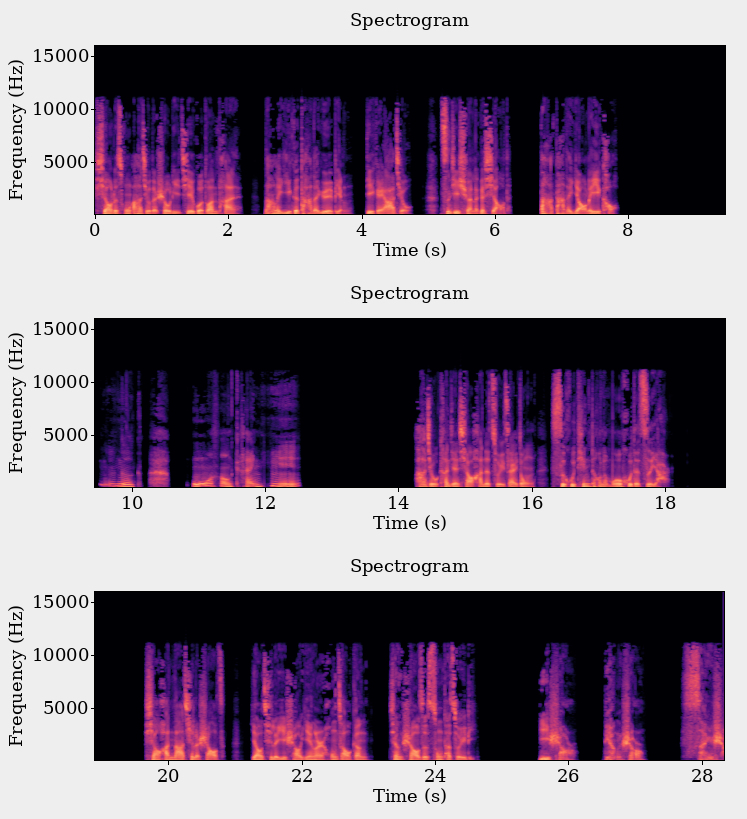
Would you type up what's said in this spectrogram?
笑着从阿九的手里接过端盘，拿了一个大的月饼递给阿九，自己选了个小的，大大的咬了一口。哥哥，我好开心。阿九看见小韩的嘴在动，似乎听到了模糊的字眼儿。小韩拿起了勺子，舀起了一勺银耳红枣羹，将勺子送他嘴里，一勺，两勺，三勺。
